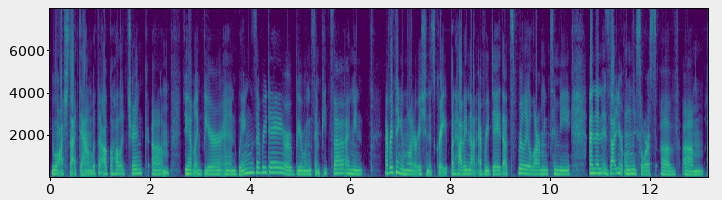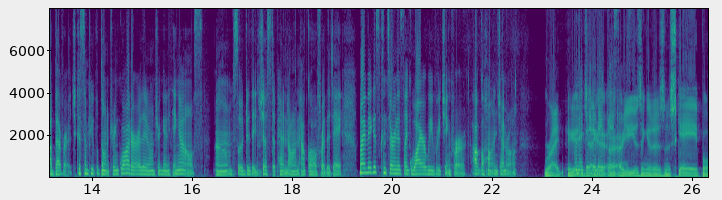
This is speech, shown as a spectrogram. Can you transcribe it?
you wash that down with the alcoholic drink. Um, do you have like beer and wings every day or beer, wings, and pizza? I mean, everything in moderation is great, but having that every day, that's really alarming to me. And then is that your only source of um, a beverage? Because some people don't drink water or they don't drink anything else. Um, so do they just depend on alcohol for the day? My biggest concern is like, why are we reaching for alcohol in general? Right. a exactly. day-to-day Are, are you using it as an escape or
